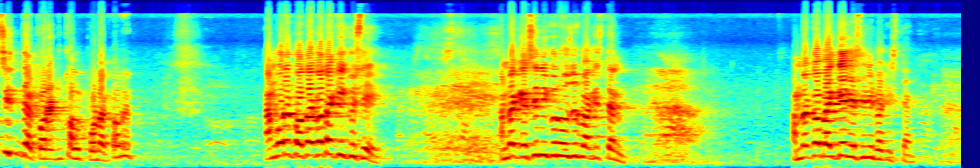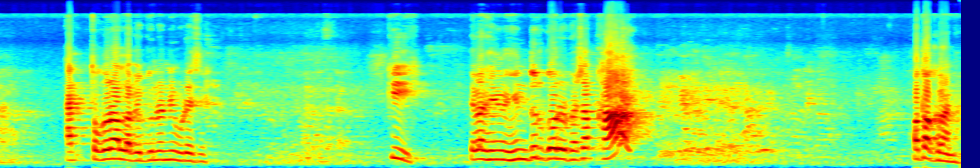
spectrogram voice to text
চিন্তা করেন কল্পনা করেন। আমার কথা কথা কি কইছে? আমরা গেছি নি কোনো হুজুর পাকিস্তান? আমরা কেউ বাইকে গেছি নি পাকিস্তান? আর তোকে আল্লাহ বেগুন নিয়ে উড়েছে। কি? এবার হিন- হিন্দুর গরুর পেশাব খা। কথা কয় না?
